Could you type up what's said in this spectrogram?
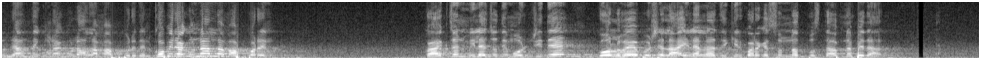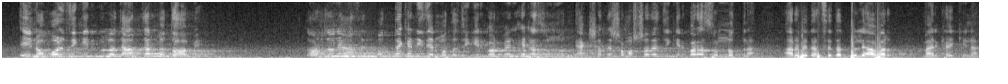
ভুলভ্রান্তি গুণাগুলো আল্লাহ মাফ করে দেন। কবিরা গুণা আল্লাহ মাফ করেন। কয়েকজন মিলে যদি মসজিদে গোল হয়ে বসে লাইলাল্লাহ জিকির করাকে সুন্নত, মুস্তাহাব না বেদাত? এই নকল জিকিরগুলো যার যার মতো হবে। দশজনে আছেন, প্রত্যেকে নিজের মতো জিকির করবেন, এটা সুন্নত। একসাথে সমস্যা জিকির করা সুন্নত না। আর বেদাত সেদাত বলে আবার মার খাই কিনা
